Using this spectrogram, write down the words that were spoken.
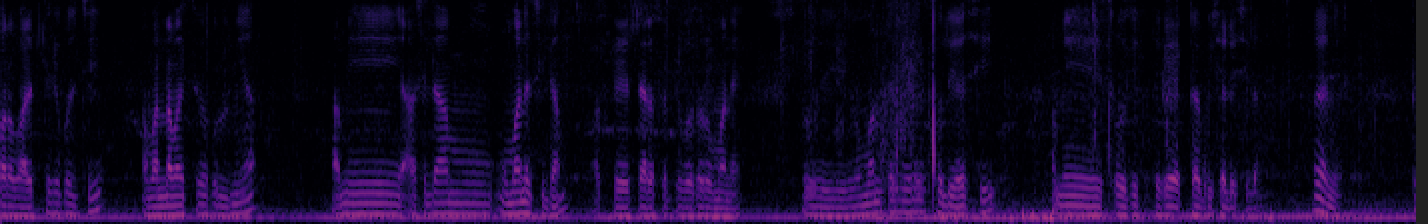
বড় বাড়ির থেকে বলছি। আমার নাম হচ্ছে মিয়া। আমি আসলাম ওমানে ছিলাম। আজকে তেরো চোদ্দ বছর ওমানে তো এই ওমান থেকে চলে আসি। আমি সৌদি থেকে একটা বিষয় নিয়েছিলাম বুঝলেন? তো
